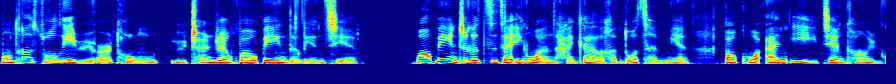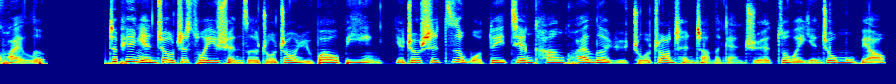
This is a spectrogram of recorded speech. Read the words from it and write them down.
蒙特梭利与儿童与成人 well-being 的连结》。well-being 这个字在英文涵盖了很多层面，包括安逸、健康与快乐。这篇研究之所以选择着重于 well-being，也就是自我对健康、快乐与茁壮成长的感觉作为研究目标，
